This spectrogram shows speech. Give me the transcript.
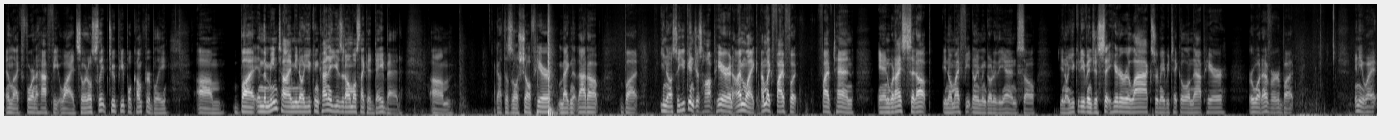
and like four and a half feet wide so it'll sleep two people comfortably um, but in the meantime, you know, you can kind of use it almost like a day bed. Um, got this little shelf here, magnet that up. But, you know, so you can just hop here and I'm like, I'm like five foot, 5'10. And when I sit up, you know, my feet don't even go to the end. So, you know, you could even just sit here to relax or maybe take a little nap here or whatever. But anyway,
